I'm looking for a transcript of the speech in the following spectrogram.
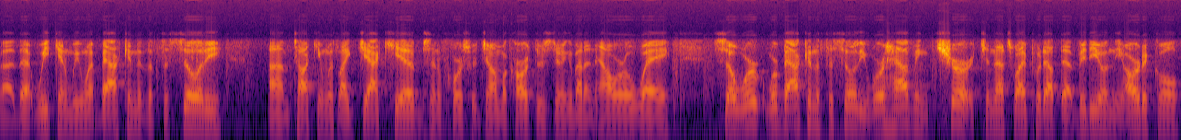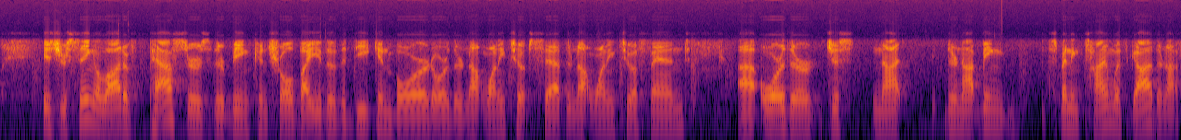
Uh, that weekend, we went back into the facility. um, talking with like Jack Hibbs, and of course with John MacArthur's doing about an hour away. So we're we're back in the facility. We're having church, and that's why I put out that video in the article. Is you're seeing a lot of pastors they're being controlled by either the deacon board or they're not wanting to upset, they're not wanting to offend, uh, or they're just not they're not being spending time with God. They're not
